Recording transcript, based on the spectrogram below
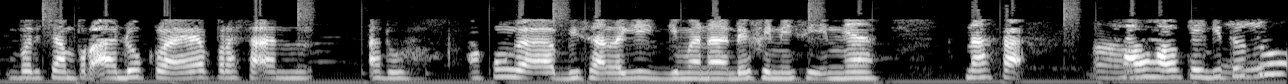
bercampur aduk lah ya perasaan aduh aku nggak bisa lagi gimana definisinya nah kak hal hal-hal kayak gitu tuh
